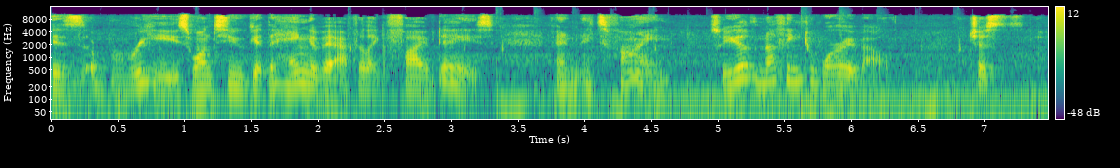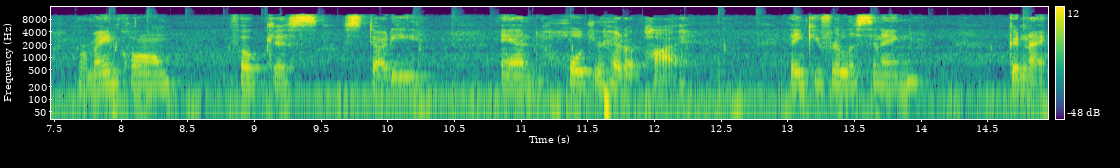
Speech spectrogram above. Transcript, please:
is a breeze once you get the hang of it after like five days, and it's fine. So, you have nothing to worry about. Just remain calm, focus, study, and hold your head up high. Thank you for listening. Good night.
